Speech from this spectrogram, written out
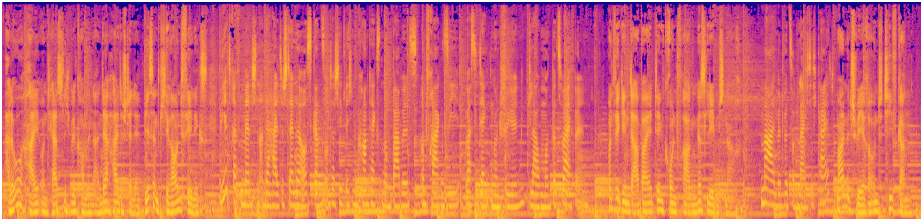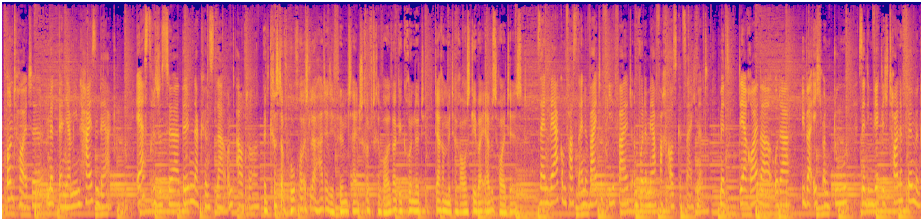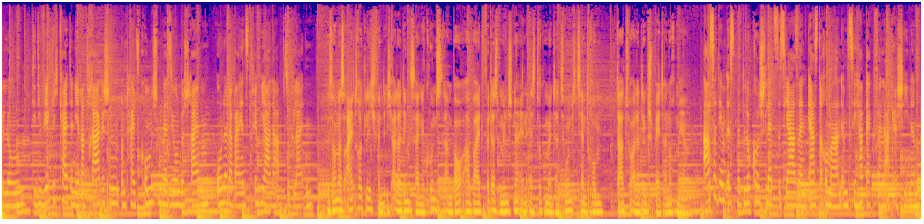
Hallo, hi und herzlich willkommen an der Haltestelle. Wir sind Kira und Felix. Wir treffen Menschen an der Haltestelle aus ganz unterschiedlichen Kontexten und Bubbles und fragen sie, was sie denken und fühlen, glauben und bezweifeln. Und wir gehen dabei den Grundfragen des Lebens nach. Mal mit Witz und Leichtigkeit. Mal mit Schwere und Tiefgang. Und heute mit Benjamin Heisenberg. Er ist Regisseur, bildender Künstler und Autor. Mit Christoph Hochhäusler hat er die Filmzeitschrift Revolver gegründet, deren Mitherausgeber er bis heute ist. Sein Werk umfasst eine weite Vielfalt und wurde mehrfach ausgezeichnet. Mit Der Räuber oder Über Ich und Du sind ihm wirklich tolle Filme gelungen, die die Wirklichkeit in ihrer tragischen und teils komischen Version beschreiben, ohne dabei ins Triviale abzugleiten. Besonders eindrücklich finde ich allerdings seine Kunst an Bauarbeit für das Münchner NS-Dokumentationszentrum, dazu allerdings später noch mehr. Außerdem ist mit Lukusch letztes Jahr sein erster Roman im CH Beck Verlag erschienen.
